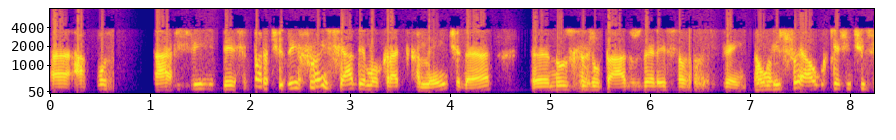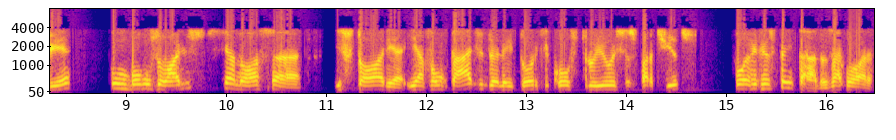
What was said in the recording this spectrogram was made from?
a, a possibilidade de, desse partido influenciar democraticamente né, nos resultados da eleição. Então, isso é algo que a gente vê com bons olhos se a nossa história e a vontade do eleitor que construiu esses partidos forem respeitadas. Agora,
